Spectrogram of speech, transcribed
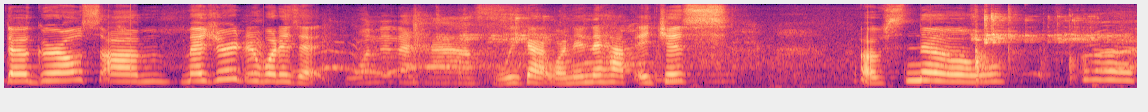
the girls um measured and what is it? One and a half. We got one and a half inches of snow. Ah.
